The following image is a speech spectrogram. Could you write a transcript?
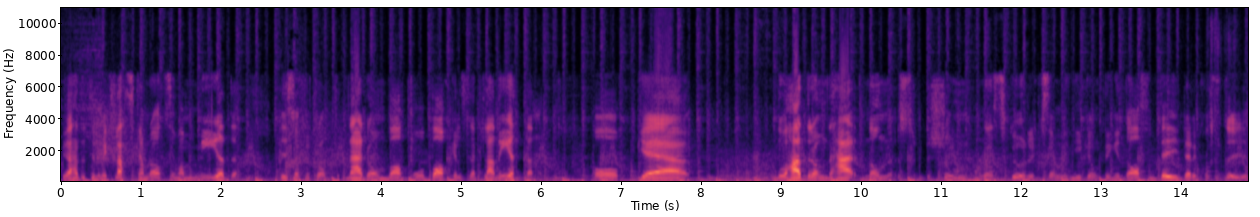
Jag hade till och med klasskamrat som var med i Sofie Propp när de var på bakelseplaneten. Och eh, då hade de det här, någon, som, någon skurk som gick omkring i Darth Vader-kostym.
